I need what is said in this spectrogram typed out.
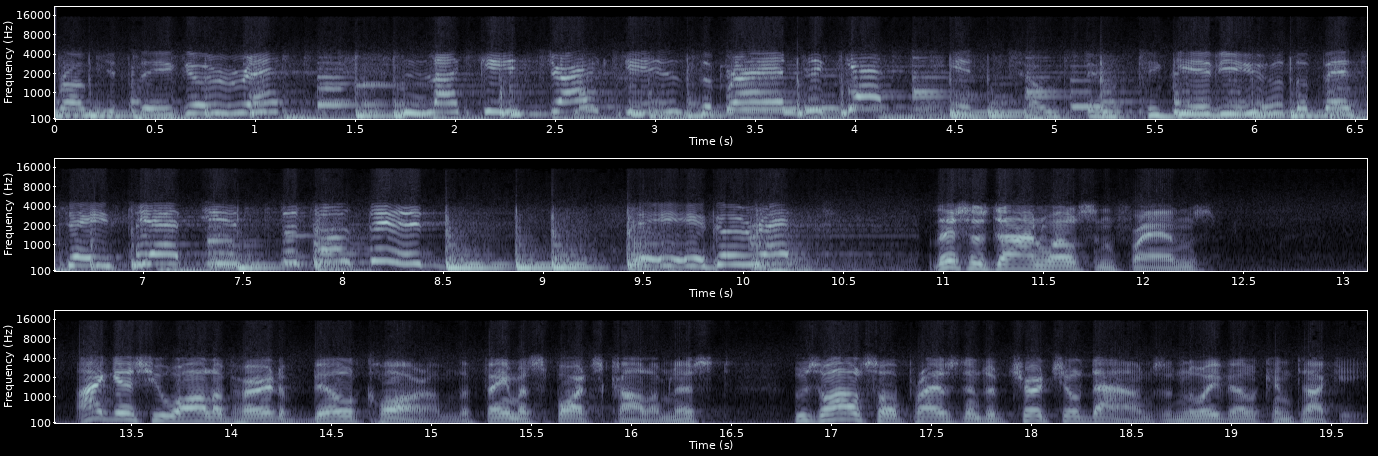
from your cigarette, Lucky Strike is the brand to get. It's toasted to give you the best taste yet. It's the toasted cigarette. This is Don Wilson, friends. I guess you all have heard of Bill Corum, the famous sports columnist, who's also president of Churchill Downs in Louisville, Kentucky.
